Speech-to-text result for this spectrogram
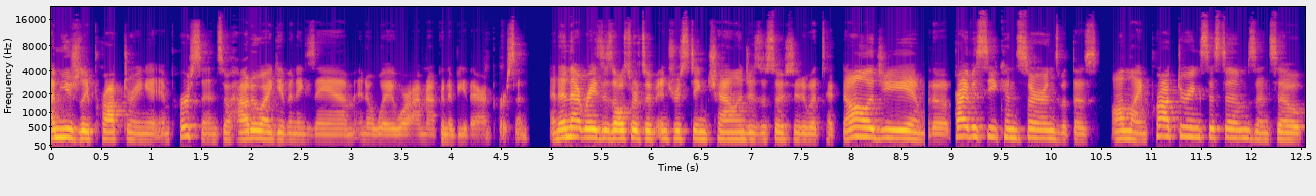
I'm usually proctoring it in person. So, how do I give an exam in a way where I'm not going to be there in person? And then that raises all sorts of interesting challenges associated with technology and the privacy concerns with those online proctoring systems. And so,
